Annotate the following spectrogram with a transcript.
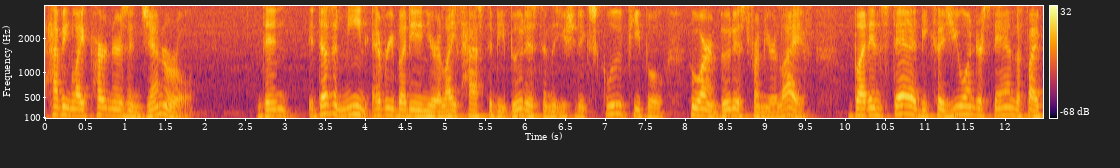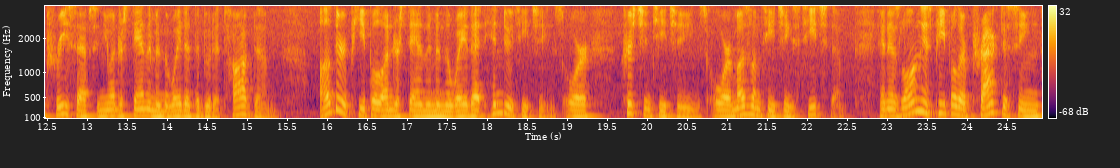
having life partners in general, then it doesn't mean everybody in your life has to be Buddhist and that you should exclude people who aren't Buddhist from your life. But instead, because you understand the five precepts and you understand them in the way that the Buddha taught them, other people understand them in the way that Hindu teachings or Christian teachings or Muslim teachings teach them. And as long as people are practicing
